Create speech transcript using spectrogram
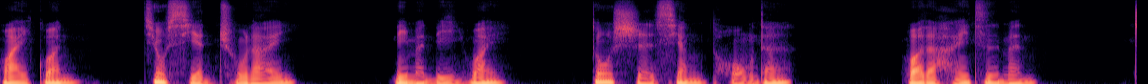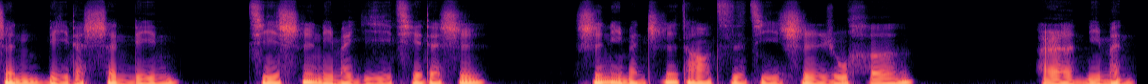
外观就显出来。你们里外都是相同的。我的孩子们，真理的圣灵启示你们一切的事。使你们知道自己是如何，而你们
